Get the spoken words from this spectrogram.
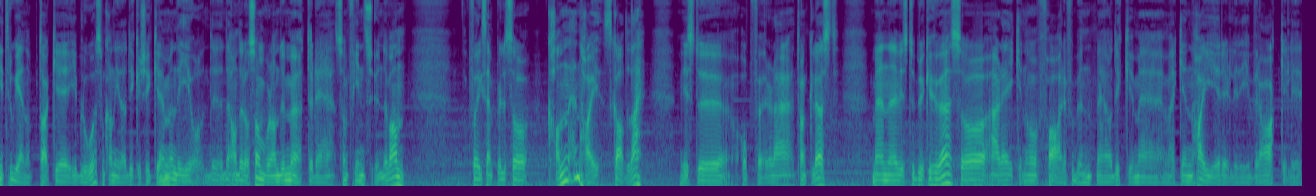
nitrogenopptaket i blodet, som kan gi deg dykkersyke, men det, gir, det handler også om hvordan du møter det som fins under vann. F.eks. så kan en hai skade deg hvis du oppfører deg tankeløst. Men eh, hvis du bruker huet, så er det ikke noe fare forbundet med å dykke med verken haier eller i vrak eller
